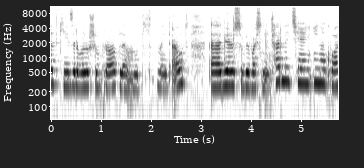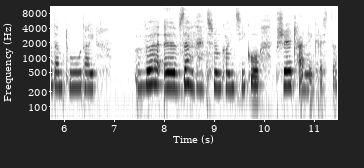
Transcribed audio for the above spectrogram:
Paletki z Revolution Pro Glam Mood Night Out e, biorę sobie właśnie czarny cień i nakładam tutaj w, e, w zewnętrznym kąciku przy czarnej kresce.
